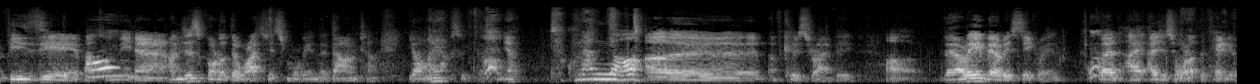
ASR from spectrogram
busy 바쁩니다. I'm just gonna to watch this movie in the downtown. 영화 약속이거든요. 누구랑요? Uh, of course, right. but, Uh, very, very secret. But I, I just wanted to tell you.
